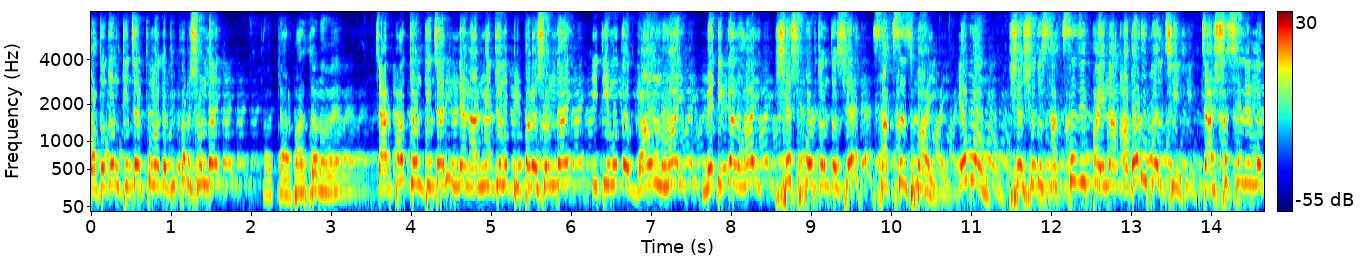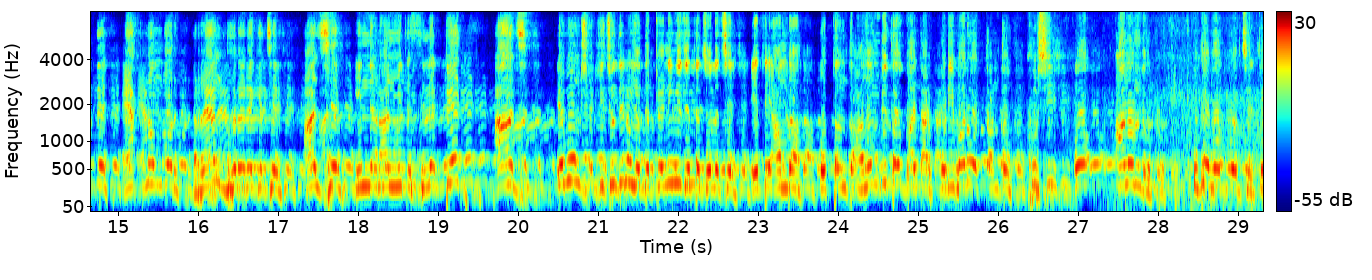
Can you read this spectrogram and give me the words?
কতজন টিচার তোমাকে প্রিপারেশন দেয়? চার পাঁচজন হবে। চার পাঁচজন টিচার ইন্ডিয়ান আর্মির জন্য প্রিপারেশন দেয়। ইতিমধ্যে গ্রাউন্ড হয় মেডিকেল হয়, শেষ পর্যন্ত সে সাকসেস পায়। এবং সে শুধু সাকসেসই পায় না, আবারও বলছি, চারশো ছেলের মধ্যে এক নম্বর র্যাঙ্ক ধরে রেখেছে। আজ সে ইন্ডিয়ান আর্মিতে সিলেক্টেড আজ এবং সে কিছুদিনের মধ্যে ট্রেনিং এ যেতে চলেছে। এতে আমরা অত্যন্ত আনন্দিত, তার পরিবারও অত্যন্ত খুশি ও আনন্দ উপভোগ করছে। তো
